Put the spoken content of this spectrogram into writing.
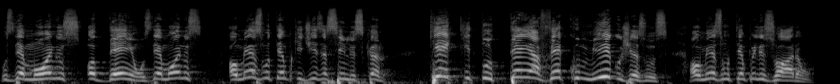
Os demônios odeiam. Os demônios, ao mesmo tempo que diz assim, Liscano, que, que tu tem a ver comigo, Jesus? Ao mesmo tempo eles oram.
